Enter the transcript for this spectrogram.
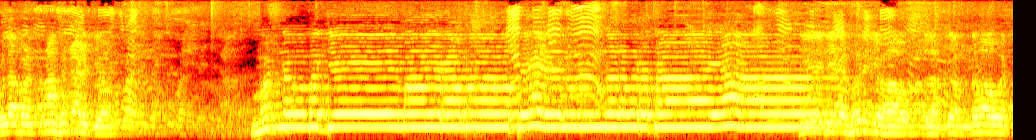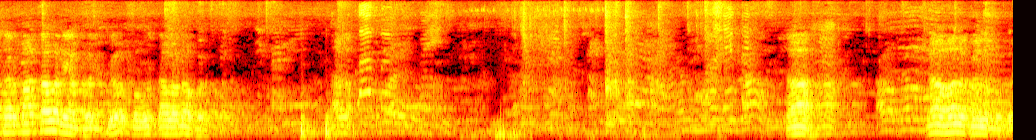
ઓલા પણ ત્રાસ હટાડજો મંડવ મધ્યે માય રામા પેલું મંગલ વ્રતાયા. ધીરે ધીરે ફરજો હાવ. એટલે જેમ નવા હોય શરમાતા હોય ને એમ ફરજો. બહુ ઉતાવળ ન ફરજો હાલો. हाँ। हाँ वाला पहला मंत्र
